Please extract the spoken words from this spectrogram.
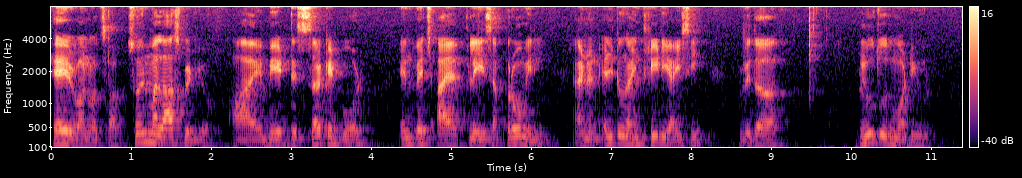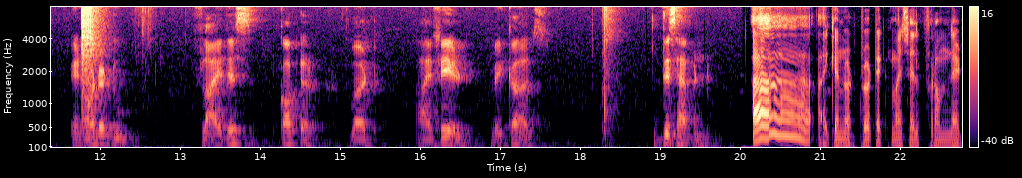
Hey everyone, what's up? So in my last video, I made this circuit board in which I place a Pro Mini and an L293D IC with a Bluetooth module in order to fly this copter but I failed because this happened. Ah, I cannot protect myself from that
